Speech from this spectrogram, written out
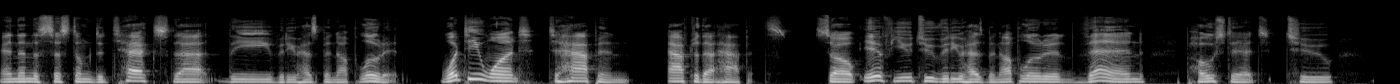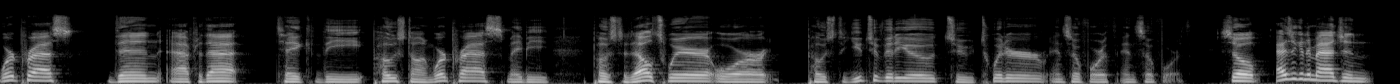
and then the system detects that the video has been uploaded. What do you want to happen after that happens? So if YouTube video has been uploaded, then post it to WordPress. Then after that, take the post on WordPress, maybe post it elsewhere or post the YouTube video to Twitter and so forth and so forth. So as you can imagine,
